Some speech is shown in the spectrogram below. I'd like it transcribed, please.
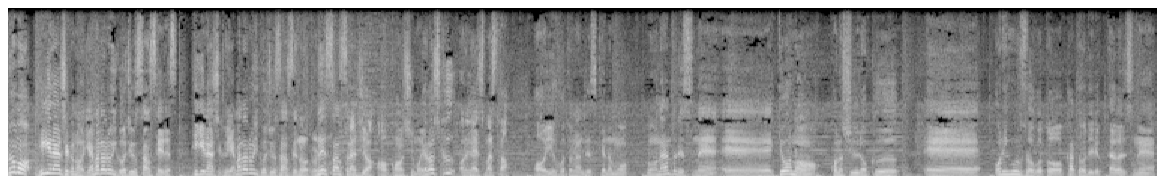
どうもヒゲ男爵の山田るい53世です。ヒゲ男爵山田るい53世のルネッサンスラジオ今週もよろしくお願いしますと。いうことなんですけども。もうなんとですね、えー今日のこの収録えー、鬼軍曹こと加藤ディレクターがですね、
